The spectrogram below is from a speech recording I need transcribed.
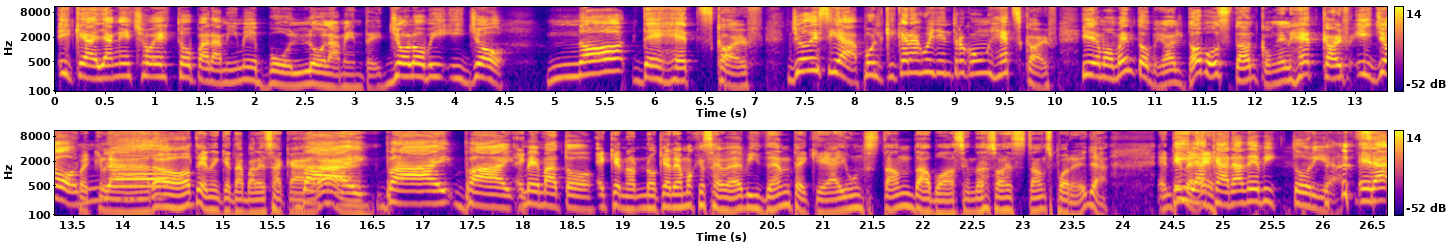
y que hayan hecho esto para mí me voló la mente. Yo lo vi y yo... No de headscarf. Yo decía, ¿por qué carajo ella entró con un headscarf? Y de momento veo al double stunt con el headscarf y yo. Pues no. claro, tienen que tapar esa cara. Bye, bye, bye. Me mató. Es que no, no queremos que se vea evidente que hay un stunt double haciendo esos stunts por ella. Y ¿Entiendes? la Eh, cara de Victoria. Era,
